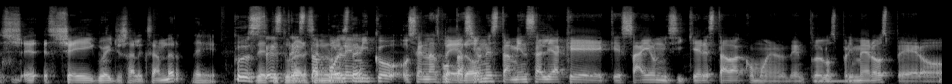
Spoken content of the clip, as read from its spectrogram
Shea Gracious Alexander de, pues de titulares está polémico. O sea, en las votaciones también salía que, que, Zion ni siquiera estaba como dentro de los primeros, pero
